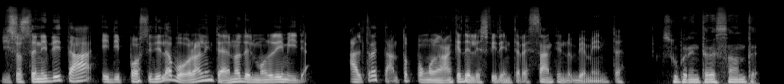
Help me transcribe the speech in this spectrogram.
di sostenibilità e di posti di lavoro all'interno del mondo dei media. Altrettanto pongono anche delle sfide interessanti, indubbiamente. Super interessante.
